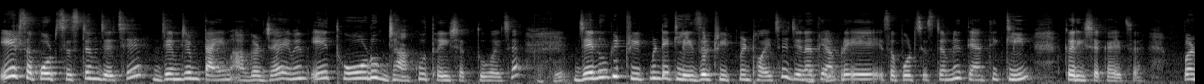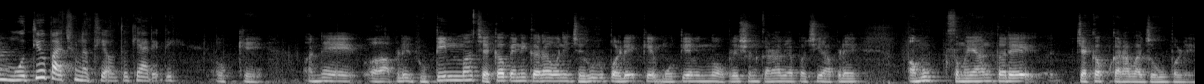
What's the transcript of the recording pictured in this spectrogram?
એ સપોર્ટ સિસ્ટમ જે છે જેમ જેમ ટાઈમ આગળ જાય એમ એમ એ થોડુંક ઝાંખું થઈ શકતું હોય છે. જેનું બી ટ્રીટમેન્ટ એક લેઝર ટ્રીટમેન્ટ હોય છે જેનાથી આપણે એ સપોર્ટ સિસ્ટમને ત્યાંથી ક્લીન કરી શકાય છે. પણ મોતિયો પાછું નથી આવતો ક્યારે બી. ઓકે અને આપણે રૂટીનમાં ચેકઅપ એની કરાવવાની જરૂર પડે કે મોતિયાબિંદનું ઓપરેશન કરાવ્યા પછી આપણે અમુક સમયાંતરે ચેકઅપ કરાવવા જવું પડે.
